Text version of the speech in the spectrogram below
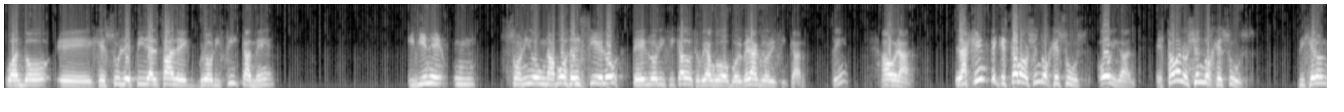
cuando eh, Jesús le pide al Padre, glorifícame, y viene un sonido, una voz del cielo, te he glorificado, te voy a volver a glorificar. ¿sí? Ahora, la gente que estaba oyendo a Jesús, oigan, estaban oyendo a Jesús, dijeron,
